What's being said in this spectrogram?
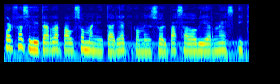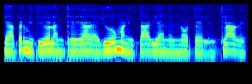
por facilitar la pausa humanitaria que comenzó el pasado viernes y que ha permitido la entrega de ayuda humanitaria en el norte del enclave.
